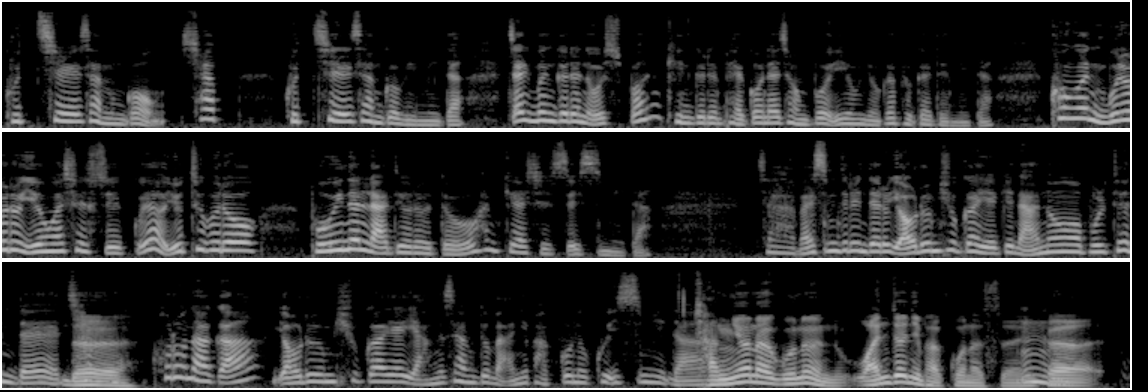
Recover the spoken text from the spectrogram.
#9730 샵 9730입니다. 짧은 글은 50원, 긴 글은 100원의 정보 이용료가 부과됩니다. 콩은 무료로 이용하실 수 있고요. 유튜브로 보이는 라디오로도 함께 하실 수 있습니다. 자, 말씀드린 대로 여름 휴가 얘기 나눠 볼 텐데 참 네. 코로나가 여름 휴가의 양상도 많이 바꿔 놓고 있습니다. 작년하고는 완전히 바꿔 놨어요. 그러니까 음.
